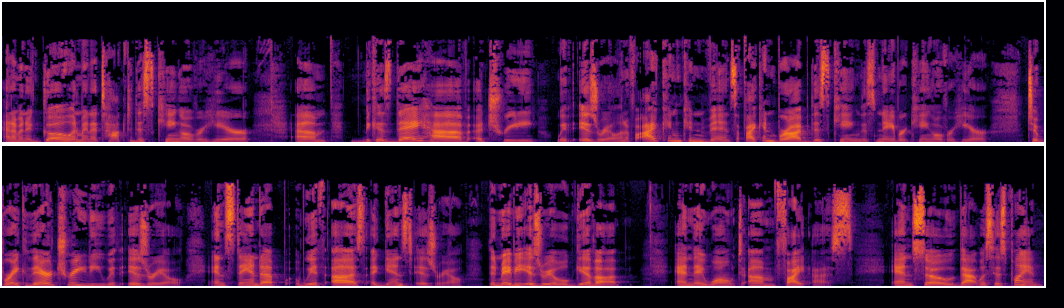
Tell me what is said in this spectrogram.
and I'm going to go and I'm going to talk to this king over here um, because they have a treaty with Israel. And if I can convince, if I can bribe this king, this neighbor king over here, to break their treaty with Israel and stand up with us against Israel, then maybe Israel will give up and they won't um, fight us. And so that was his plan.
